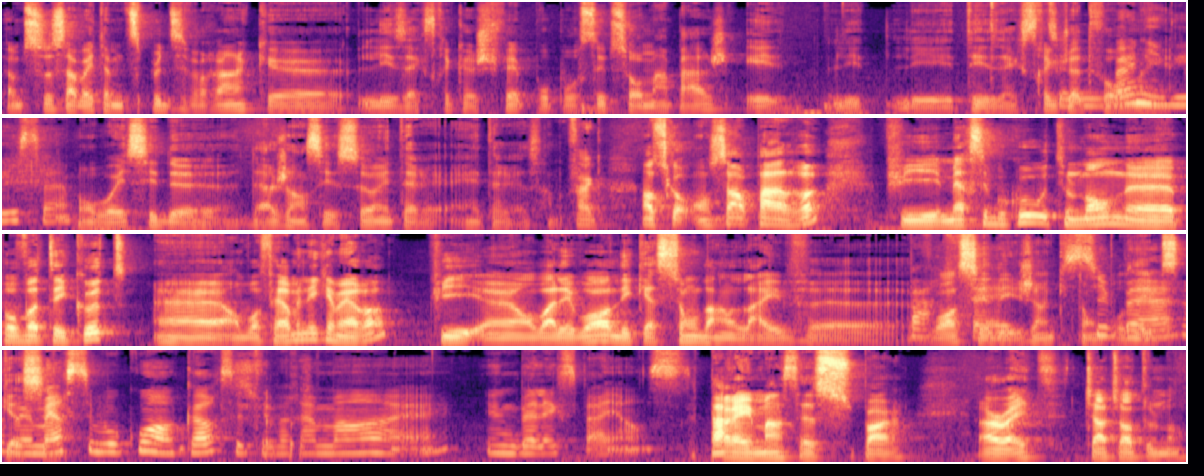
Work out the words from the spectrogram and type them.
Comme ça, ça va être un petit peu différent que les extraits que je fais pour poster sur ma page et les, les- tes extraits que je C'est vais te une bonne fournir. idée, ça. On va essayer de- d'agencer ça intéressant. Fait en tout cas, on s'en reparlera. Puis merci beaucoup tout le monde euh, pour votre écoute. Euh, on va fermer les caméras, puis euh, on va aller voir les questions dans le live, euh, voir s'il y a des gens qui t'ont Super. posé des Ben, questions. merci beaucoup encore. C'était vraiment une belle expérience. Pareillement, c'était super. Alright, ciao ciao tout le monde.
